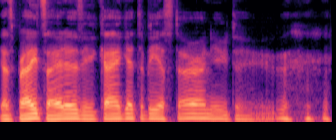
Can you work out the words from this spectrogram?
Yes, bright side is you kind of get to be a star on YouTube.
